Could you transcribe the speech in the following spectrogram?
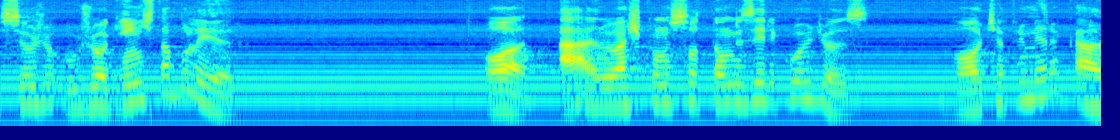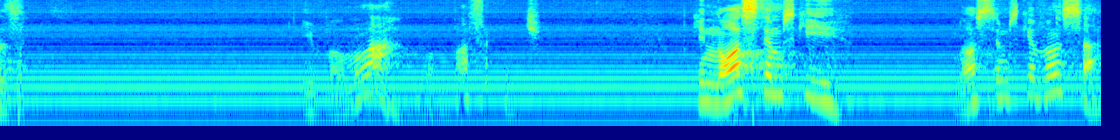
seu o joguinho de tabuleiro. Ó, ah, eu acho que eu não sou tão misericordioso. Volte à primeira casa. E vamos lá, vamos para frente. Porque nós temos que ir. Nós temos que avançar.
